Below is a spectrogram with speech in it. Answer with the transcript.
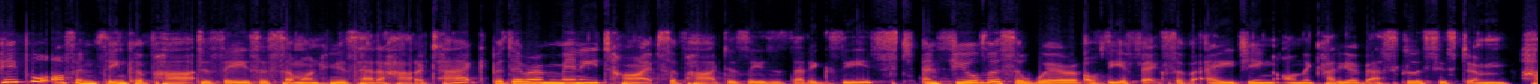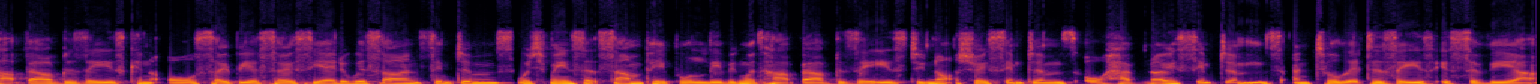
People often think of heart disease as someone who's had a heart attack, but there are many types of heart diseases that exist, and few of us are aware of the effects of aging on the cardiovascular system. Heart valve disease can also be associated with silent symptoms, which means that some people living with heart valve disease do not show symptoms or have no symptoms until their disease is severe.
